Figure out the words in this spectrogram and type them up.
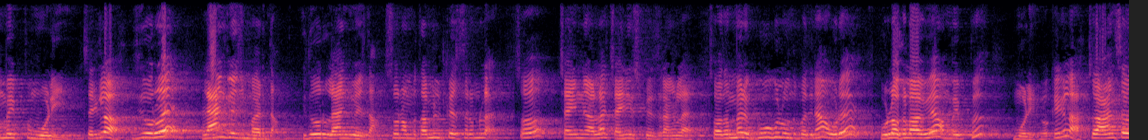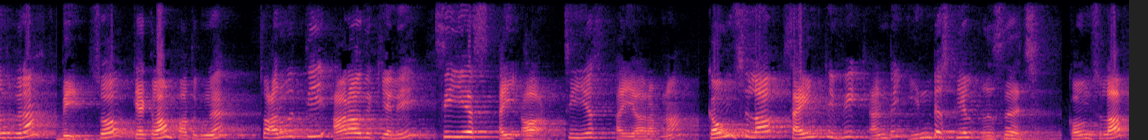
அமைப்பு மொழி. சரிங்களா? இது ஒரு லாங்குவேஜ் மாதிரி தான் இது ஒரு லாங்குவேஜ் தான். ஸோ நம்ம தமிழ் பேசுகிறோம்ல ஸோ சைனால சைனீஸ் பேசுகிறாங்களே ஸோ அந்த மாதிரி கூகுள் வந்து பார்த்தீங்கன்னா ஒரு உலகளாவிய அமைப்பு மொழி. ஓகேங்களா? ஸோ ஆன்சர் வந்து பார்த்தீங்கன்னா பி ஸோ கேட்கலாம் பார்த்துக்கோங்க. ஸோ அறுபத்தி ஆறாவது கேள்வி சிஎஸ்ஐஆர் சிஎஸ்ஐஆர் அப்படின்னா council of scientific and industrial research council of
